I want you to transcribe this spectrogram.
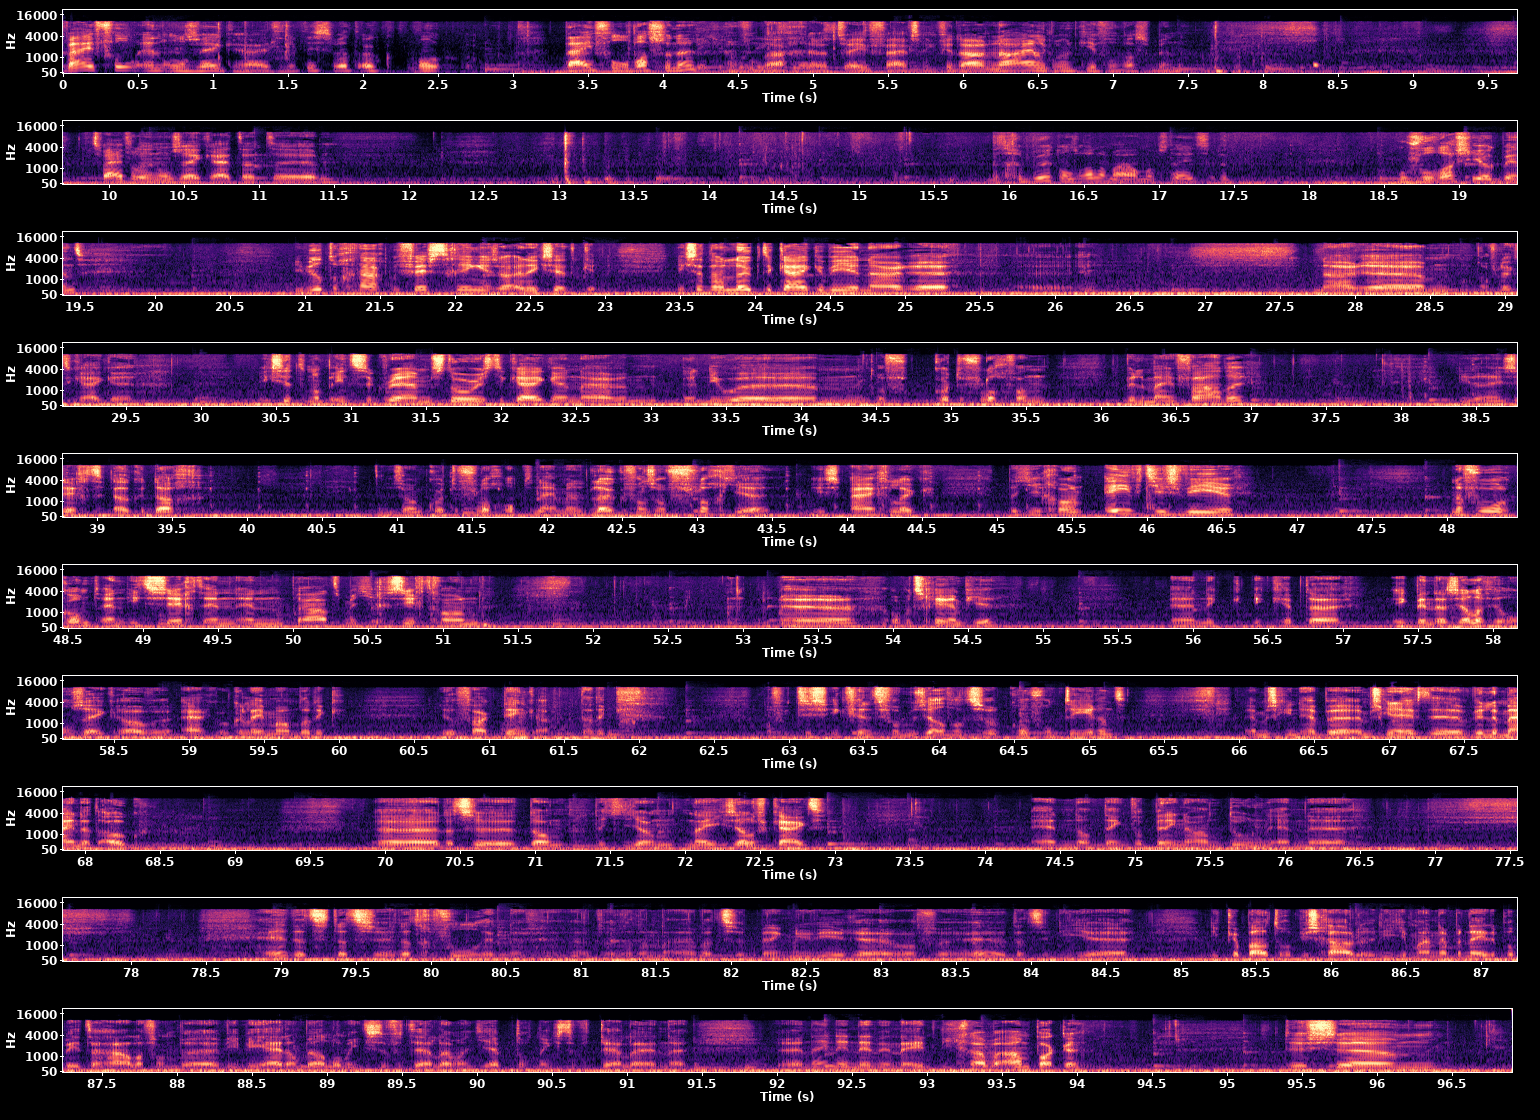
Twijfel en onzekerheid. Dat is wat ook wij volwassenen. Ik ben vandaag eh, 52. Ik vind nou, nou eindelijk wel een keer volwassen ben. Twijfel en onzekerheid. Dat, eh, dat gebeurt ons allemaal nog steeds. Hoe volwassen je ook bent. Je wilt toch graag bevestiging en zo. En ik zit, ik zit nou leuk te kijken weer naar. eh, eh, naar. ehm, of leuk te kijken. Ik zit dan op Instagram stories te kijken naar een, een nieuwe ehm, of korte vlog van Willemijn Vader. Die zegt elke dag zo'n korte vlog op te nemen. En het leuke van zo'n vlogje is eigenlijk dat je gewoon eventjes weer naar voren komt en iets zegt en, en praat met je gezicht gewoon eh, op het schermpje. En ik, ik, heb daar, ik ben daar zelf heel onzeker over. Eigenlijk ook alleen maar omdat ik heel vaak denk dat ik. Of het is, ik vind het voor mezelf altijd zo confronterend. En misschien, hebben, en misschien heeft eh, Willemijn dat ook. Eh, dat, ze dan, dat je dan naar jezelf kijkt. En dan denkt, wat ben ik nou aan het doen? En eh, dat, dat, eh, dat gevoel. En eh, eh, wat ben ik nu weer... of dat die, die kabouter op je schouder... die je maar naar beneden probeert te halen van... wie ben jij dan wel om iets te vertellen? Want je hebt toch niks te vertellen. En, nee, nee, nee, nee, nee. Die gaan we aanpakken. Dus... ehm,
